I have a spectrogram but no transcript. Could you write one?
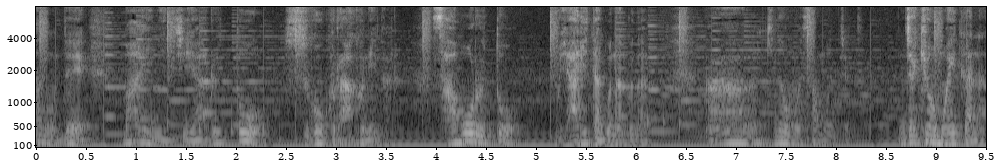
ので毎日やるとすごく楽になる。サボるとやりたくなくなる。ああ昨日もサボっちゃった。じゃあ今日もいいかなっ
